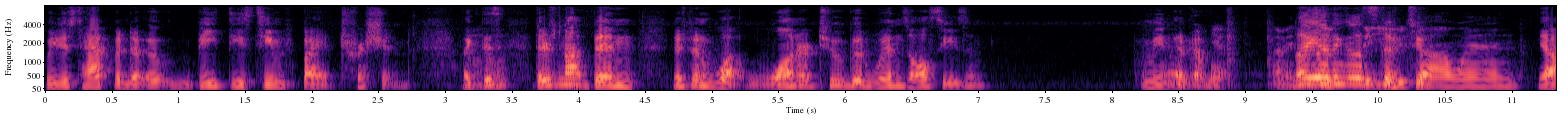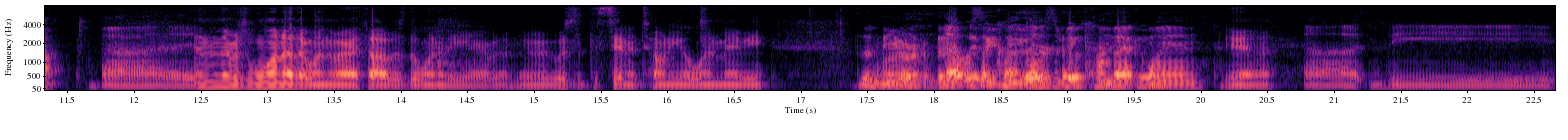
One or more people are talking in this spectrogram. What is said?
We just happened to uh, beat these teams by attrition. Like this, there's not been there's been what one or two good wins all season. I mean, A couple. yeah, I mean, No, the, yeah, I U- think that's the the two. Utah win. yeah. Uh, And then there was one other one where I thought it was the win of the year, but maybe- was it the San Antonio win Maybe. The New York. they- that was a beat that was a big comeback win. Yeah. Uh, the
